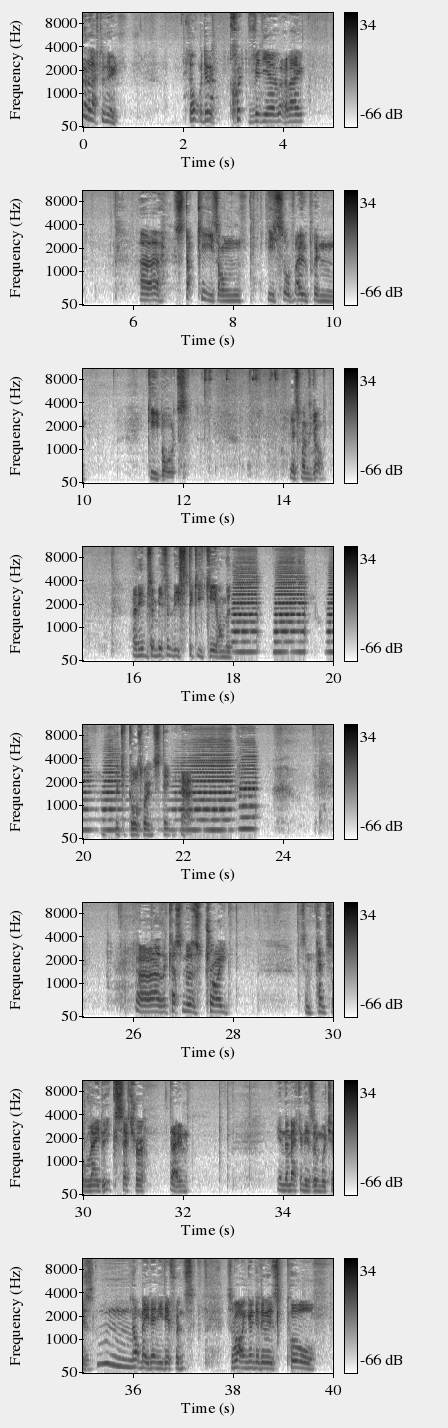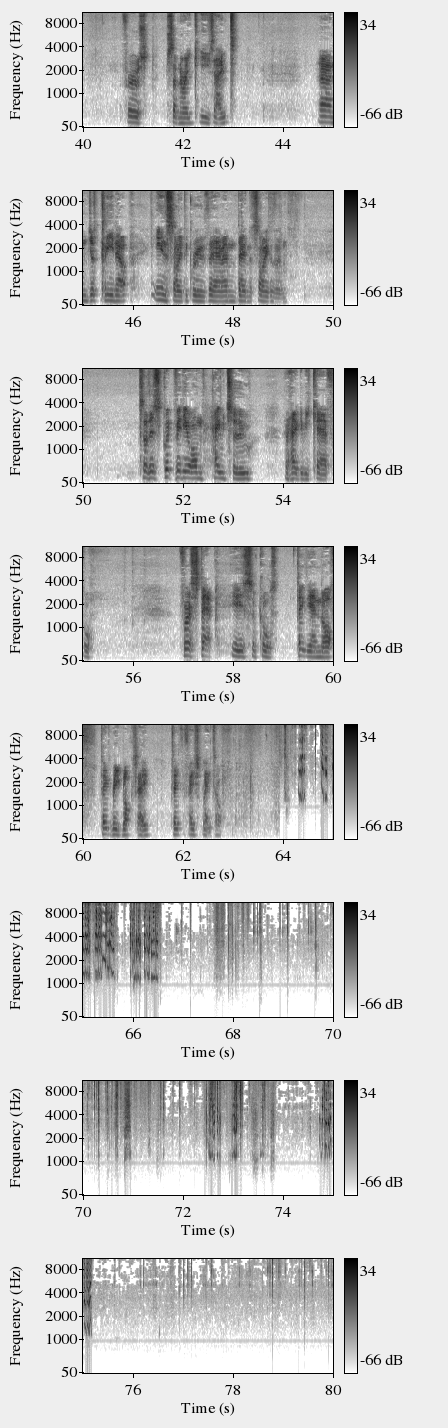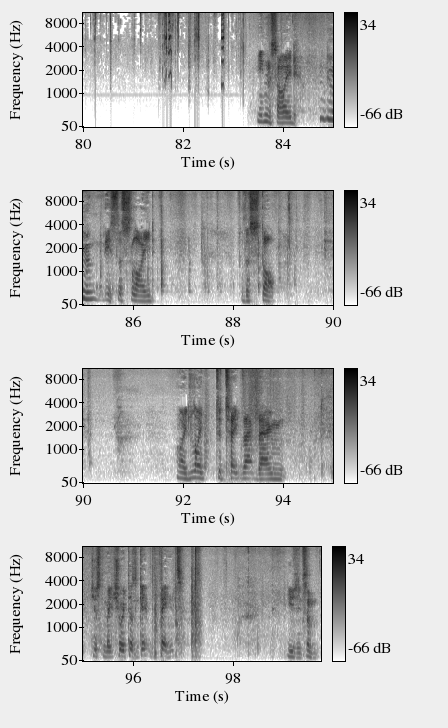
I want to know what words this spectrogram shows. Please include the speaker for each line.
Speaker 1: Good afternoon. Thought we'd do a quick video about uh, stuck keys on these sort of open keyboards. This one's got an intermittently sticky key on the which of course won't stick. Uh, the customers tried some pencil lead etc down in the mechanism which has mm, not made any difference. So what I'm going to do is pull first seven or eight keys out and just clean up inside the groove there and down the side of them. So this quick video on how to and how to be careful. First step is of course take the end off, take the reed blocks out, take the faceplate off. Inside is the slide for the stop I'd like to take that down just to make sure it doesn't get bent using some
